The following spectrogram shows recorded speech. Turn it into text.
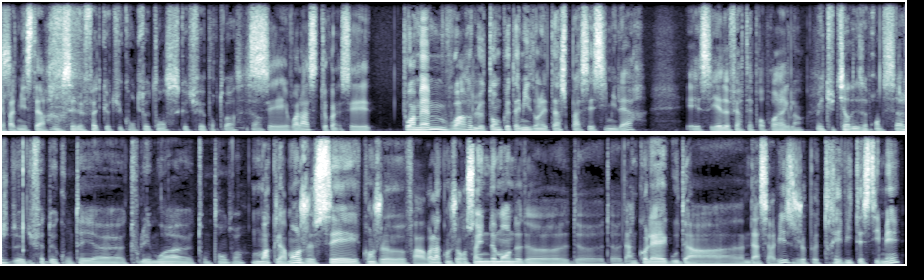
il n'y a pas de mystère. donc c'est le fait que tu comptes le temps, c'est ce que tu fais pour toi, c'est ça C'est voilà, c'est toi-même voir le temps que tu as mis dans les tâches passées similaires et essayer de faire tes propres règles. hein. Mais tu tires des apprentissages de- du fait de compter euh, tous les mois euh, ton temps, toi? Moi, clairement, je sais quand je, voilà, quand je reçois une demande de- de- de- d'un collègue ou d'un service, je peux très vite estimer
